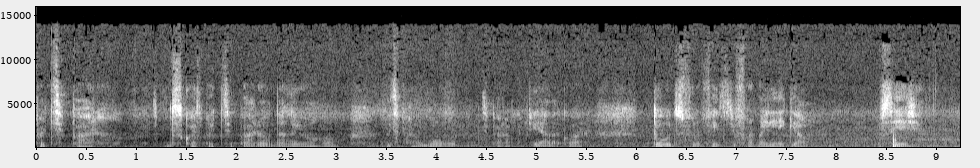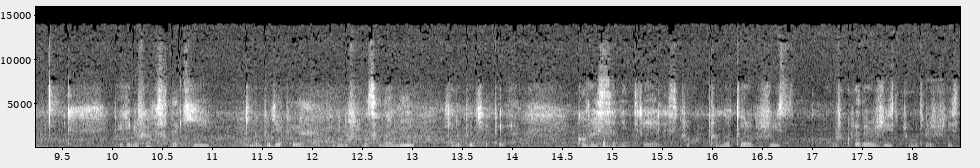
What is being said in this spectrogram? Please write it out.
participaram dos quais participaram da Leon, participaram Novo, participaram Gabriela agora, todos foram feitos de forma ilegal. Ou seja, pegando informação daqui que não podia pegar, pegando informação dali que não podia pegar, conversando entre eles, promotor, juiz, procurador, juiz, promotor, juiz,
